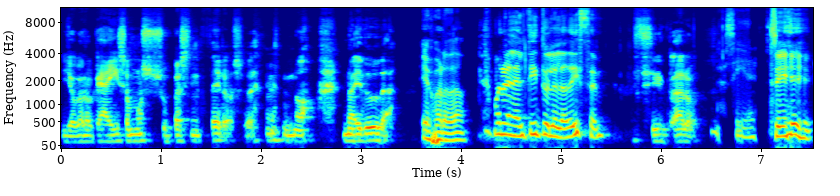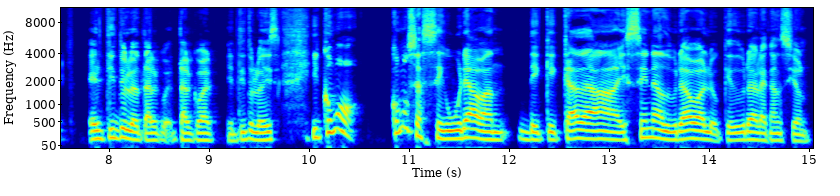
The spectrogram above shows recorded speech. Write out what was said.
Yo creo que ahí somos súper sinceros, no, no hay duda. Es verdad. Bueno, en el título lo dicen. Sí, claro. Así es. Sí, el título tal, tal cual, el título dice. ¿Y cómo, cómo se aseguraban de que cada escena duraba lo que dura la canción?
